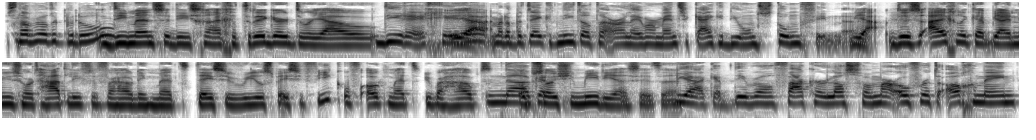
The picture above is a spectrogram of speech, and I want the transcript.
Snap je wat ik bedoel? Die mensen die zijn getriggerd door jou. Die reageren. Ja. Maar dat betekent niet dat er alleen maar mensen kijken die ons stom vinden. Ja, dus eigenlijk heb jij nu een soort haat-liefde met deze reel specifiek. Of ook met überhaupt Nou, op heb- social media zitten. Ja, ik heb hier wel vaker last van. Maar over het algemeen,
